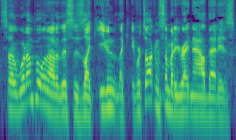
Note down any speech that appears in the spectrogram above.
So what I'm pulling out of this is like even like if we're talking to somebody right now that is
